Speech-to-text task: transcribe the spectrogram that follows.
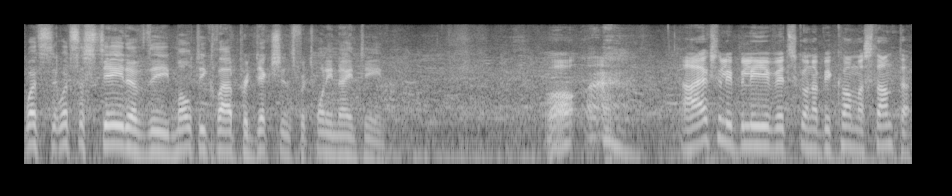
What's what's the state of the multi-cloud predictions for 2019? Well, I actually believe it's going to become a standard.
